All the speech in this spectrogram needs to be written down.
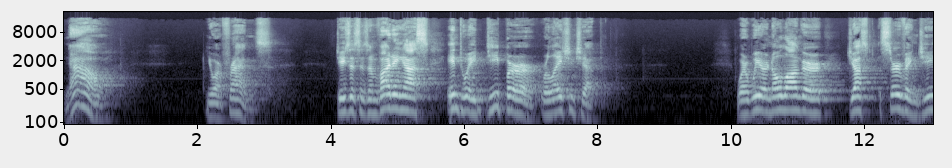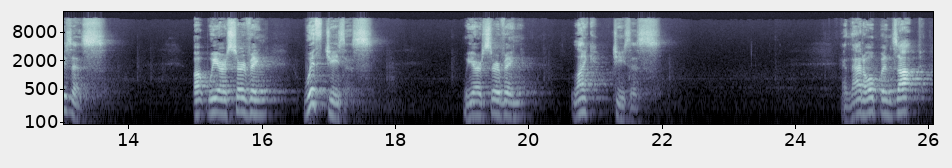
now you are friends. Jesus is inviting us into a deeper relationship where we are no longer just serving Jesus, but we are serving with Jesus. We are serving like Jesus. And that opens up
